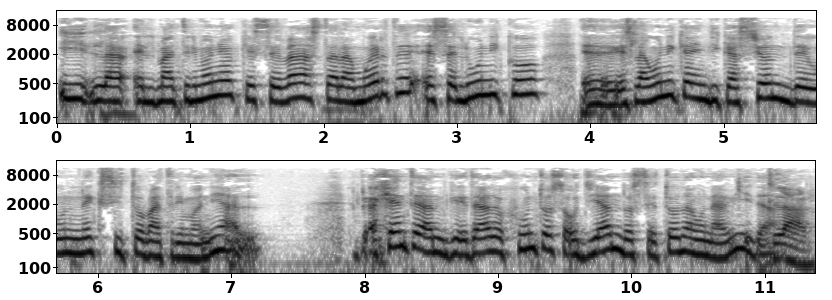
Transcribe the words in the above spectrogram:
y la- el matrimonio que se va hasta la muerte es el único, eh, es la única indicación de un éxito matrimonial. La gente han quedado juntos odiándose toda una vida. Claro,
